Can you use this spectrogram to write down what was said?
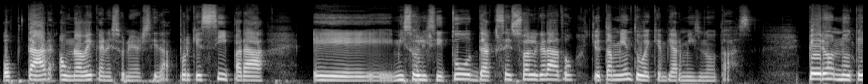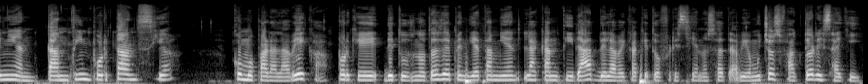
optar a una beca en esa universidad. Porque sí, para eh, mi solicitud de acceso al grado, yo también tuve que enviar mis notas pero no tenían tanta importancia como para la beca, porque de tus notas dependía también la cantidad de la beca que te ofrecían, o sea, había muchos factores allí.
